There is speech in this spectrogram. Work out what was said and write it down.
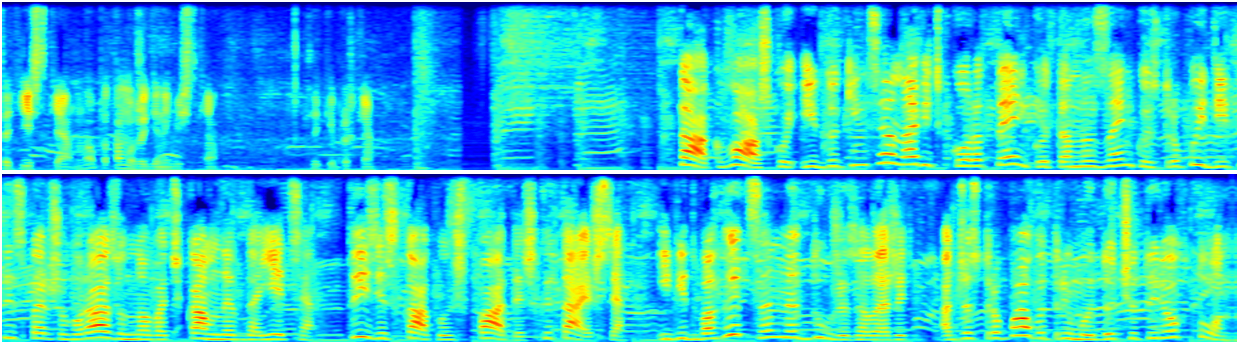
статические, но потом уже динамические всякие прыжки. Так, важко, і до кінця навіть коротенької та низенької стропи дійти з першого разу новачкам не вдається. Ти зіскакуєш, падаєш, хитаєшся. І від ваги це не дуже залежить, адже стропа витримує до 4 тонн.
